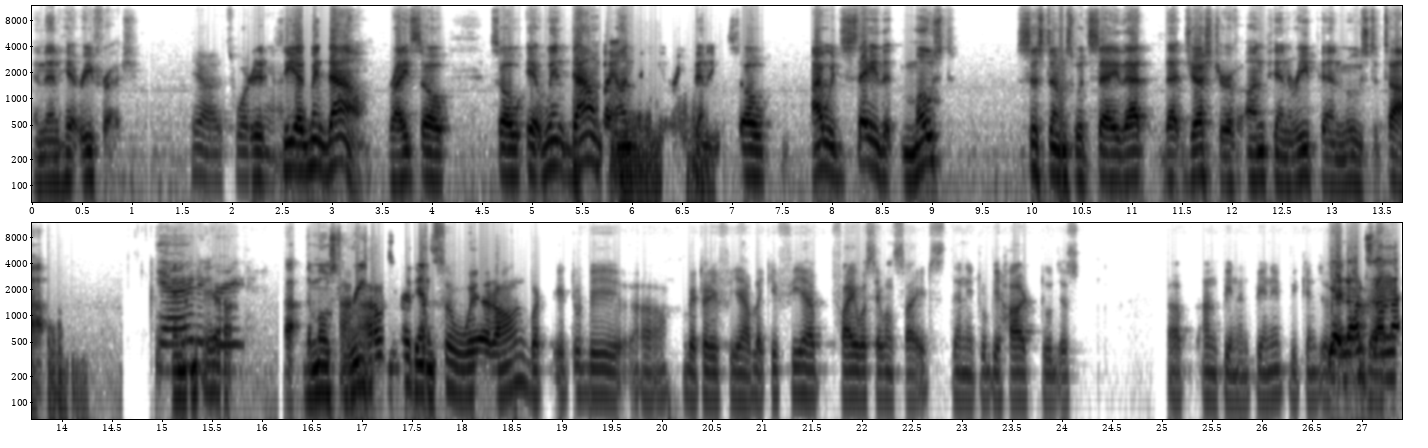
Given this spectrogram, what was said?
and then hit refresh. Yeah, it's It- working. see, it went down, right? So, so it went down by unpinning and repinning. So I would say that most systems would say that that gesture of unpin repin moves to top. Yeah, And- I would Yeah. agree. Uh, the most I- recent I would say that's a way around, but it would be uh, better if we have like if we have five or seven sites, then it would be hard to just uh, unpin and pin it. We can just Yeah, no, I'm, I'm not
